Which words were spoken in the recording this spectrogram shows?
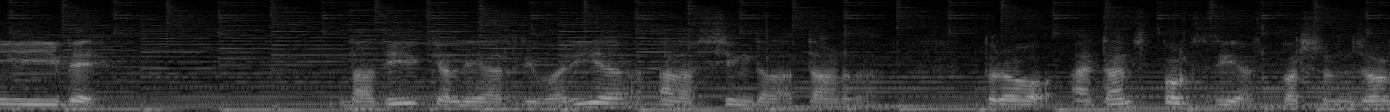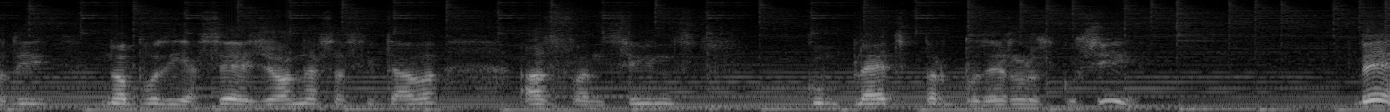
I bé, va dir que li arribaria a les 5 de la tarda, però a tants pocs dies per Sant Jordi no podia ser, jo necessitava els fanzins complets per poder-los cosir. Bé,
